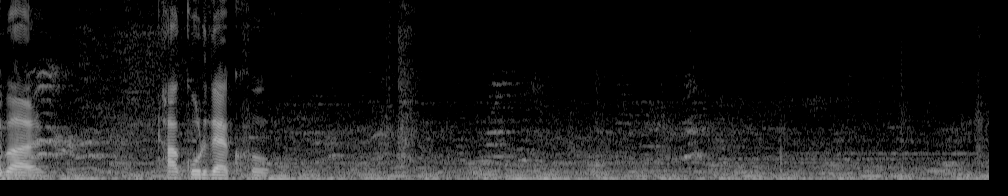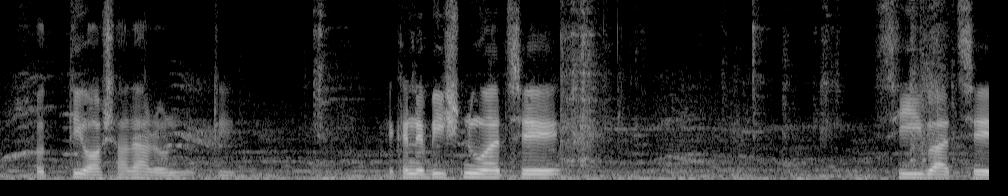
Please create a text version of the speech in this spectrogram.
এবার ঠাকুর দেখো। সত্যি অসাধারণ একটি। এখানে বিষ্ণু আছে, শিব আছে,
